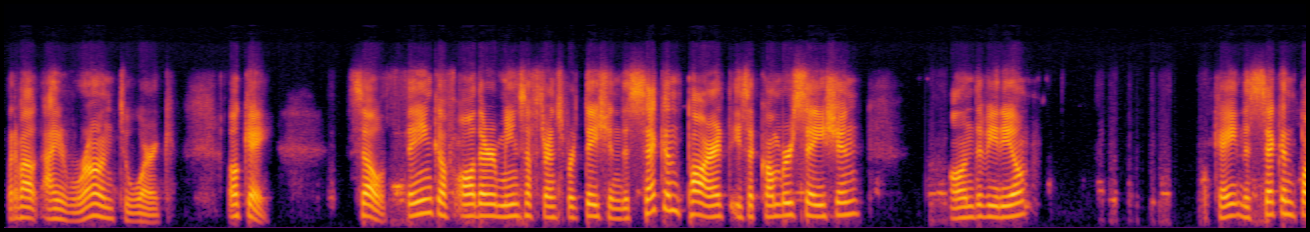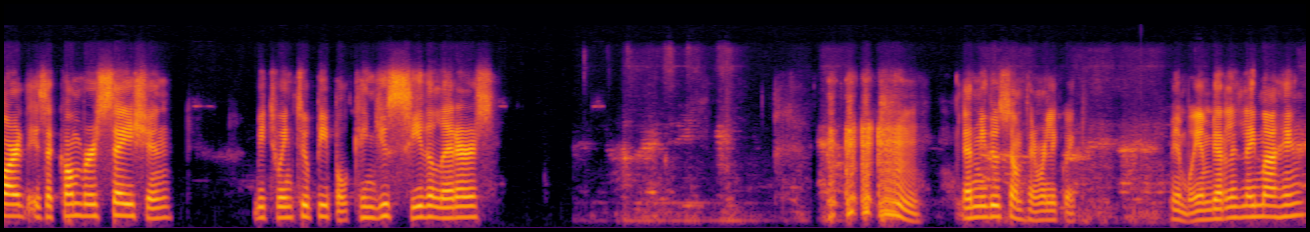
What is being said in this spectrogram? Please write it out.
What about I run to work? Okay. So think of other means of transportation. The second part is a conversation on the video. Okay, the second part is a conversation between two people. Can you see the letters? Let me do something really quick. Bien, voy a enviarles la imagen.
